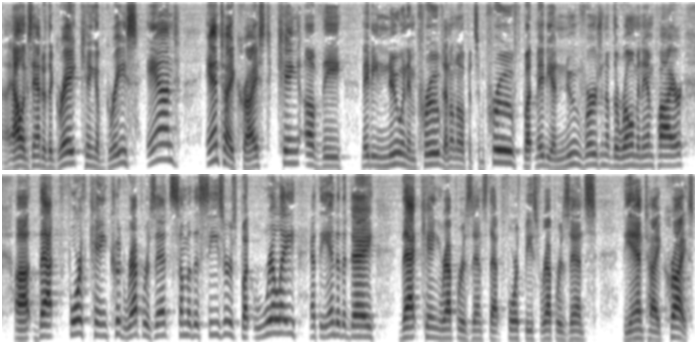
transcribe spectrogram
uh, Alexander the Great, king of Greece, and Antichrist, king of the maybe new and improved, I don't know if it's improved, but maybe a new version of the Roman Empire. Uh, that fourth king could represent some of the Caesars, but really, at the end of the day, that king represents, that fourth beast represents the Antichrist.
